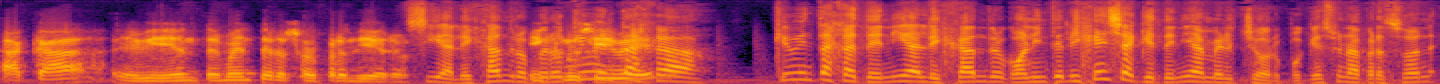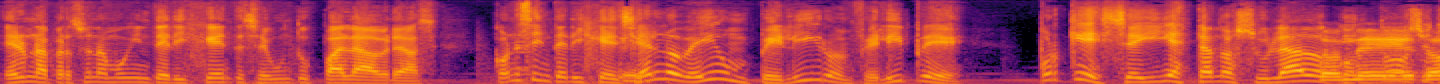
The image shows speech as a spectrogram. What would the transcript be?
acá evidentemente lo sorprendieron. Sí, Alejandro, pero Inclusive- ¿qué ventaja, ¿qué ventaja tenía Alejandro con la inteligencia que tenía Melchor? Porque es una persona, era una persona muy inteligente según tus palabras. Con esa inteligencia. ¿él no veía un peligro en Felipe? ¿Por qué seguía estando a su lado con Donde, todos estos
